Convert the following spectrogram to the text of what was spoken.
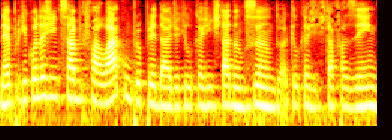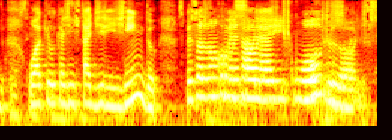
né? Porque quando a gente sabe falar com propriedade aquilo que a gente está dançando, aquilo que a gente está fazendo, ou aquilo que a gente está dirigindo, as pessoas vão começar a olhar a gente com outros olhos.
